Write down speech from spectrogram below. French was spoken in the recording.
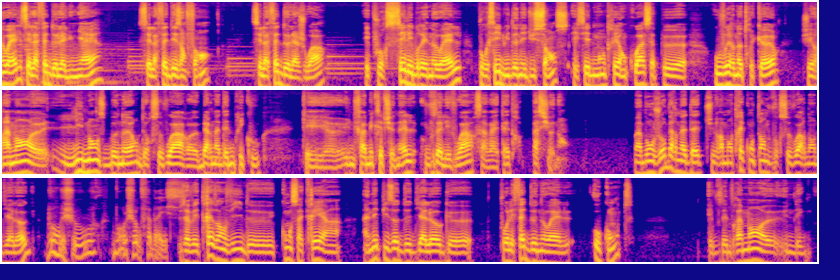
Noël, c'est la fête de la lumière, c'est la fête des enfants, c'est la fête de la joie. Et pour célébrer Noël, pour essayer de lui donner du sens, essayer de montrer en quoi ça peut euh, ouvrir notre cœur, j'ai vraiment euh, l'immense bonheur de recevoir euh, Bernadette Bricou, qui est une femme exceptionnelle. Vous allez voir, ça va être passionnant. Ben, bonjour Bernadette, je suis vraiment très content de vous recevoir dans Dialogue. Bonjour, bonjour Fabrice. J'avais très envie de consacrer un, un épisode de dialogue euh, pour les fêtes de Noël au conte. Et vous êtes vraiment euh,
